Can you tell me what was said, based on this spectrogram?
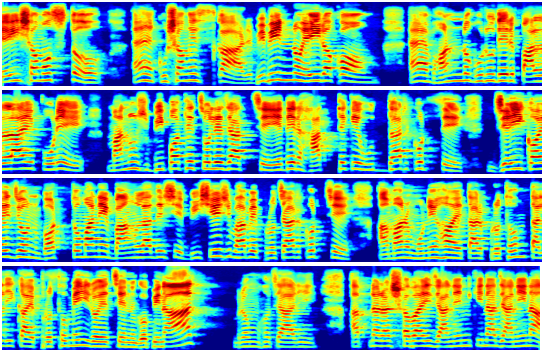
এই সমস্ত হ্যাঁ কুসংস্কার, বিভিন্ন এই রকম হ্যাঁ ভণ্ড গুরুদের পাল্লায় পড়ে মানুষ বিপথে চলে যাচ্ছে, এদের হাত থেকে উদ্ধার করতে যেই কয়জন বর্তমানে বাংলাদেশে বিশেষভাবে প্রচার করছে, আমার মনে হয় তার প্রথম তালিকায় প্রথমেই রয়েছেন গোপীনাথ ব্রহ্মচারী। আপনারা সবাই জানেন কিনা জানি না,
